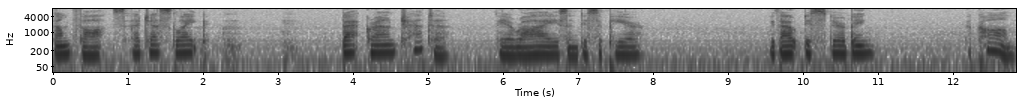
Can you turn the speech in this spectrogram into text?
Some thoughts are just like background chatter. They arise and disappear without disturbing the calm.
